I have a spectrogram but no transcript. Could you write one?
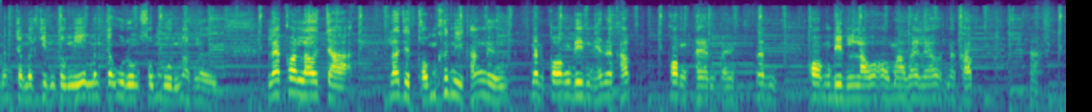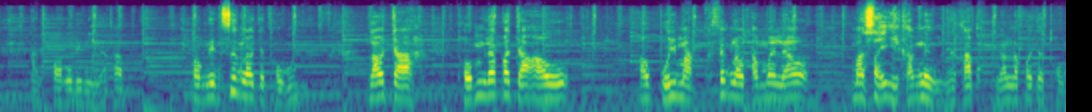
มันจะมากินตรงนี้มันจะอุดมสมบูรณ์มากเลย และก็เราจะเราจะถมขึ้นอีกครั้งหนึ่งนั่นกองดินเห็นไหมครับกล้องแพนไปนั่นกองดินเราเอามาไว้แล้วนะครับอะอะกองดินนะครับกองดินซึ่งเราจะถม เราจะถมแล้วก็จะเอาเอาปุ๋ยหมัก ซึ่งเราทำไว้แล้ว มาใส่อีกครั้งหนึ่งนะครับแล้วเราก็จะถม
